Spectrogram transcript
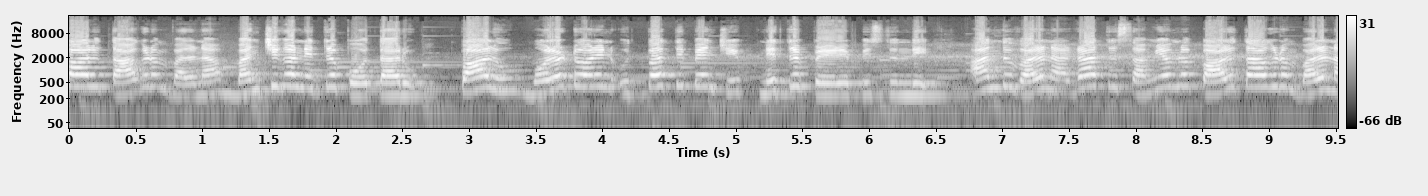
పాలు తాగడం వలన మంచిగా నిద్రపోతారు. పాలు మొలటోనిన్ ఉత్పత్తి పెంచి నిద్ర ప్రేరేపిస్తుంది. అందువలన రాత్రి సమయంలో పాలు తాగడం వలన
